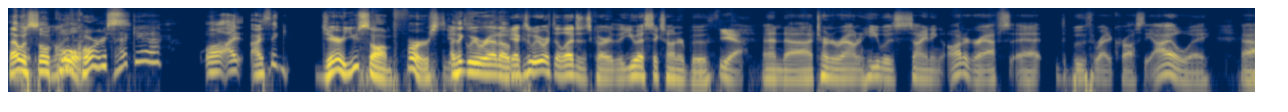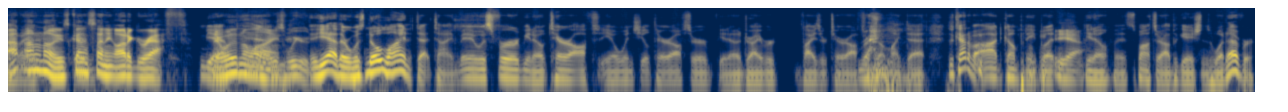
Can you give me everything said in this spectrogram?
That was so cool. of course. Heck yeah. Well, I I think Jerry, you saw him first. I Yes. think we were at a Yeah, because we were at the Legends card, the US 600 booth, Yeah, and uh, I turned around and he was signing autographs at the booth right across the aisleway. Um, I, I don't know. He was kind of signing autograph. Yeah. there wasn't a yeah, line. It was weird. Yeah, there was no line at that time. It was for you know tear offs, you know windshield tear offs, or you know driver visor tear offs, or something like that. It was kind of an odd company, but Yeah. you know it's sponsor obligations, whatever.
